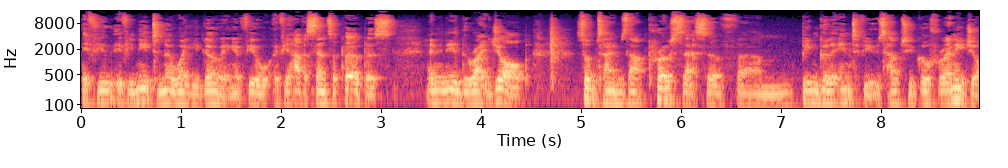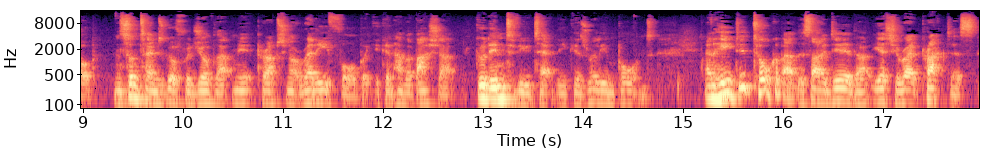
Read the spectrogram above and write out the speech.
if you if you need to know where you're going, if you if you have a sense of purpose and you need the right job, sometimes that process of um, being good at interviews helps you go for any job, and sometimes go for a job that perhaps you're not ready for, but you can have a bash at. Good interview technique is really important, and he did talk about this idea that yes, you're right, practice,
